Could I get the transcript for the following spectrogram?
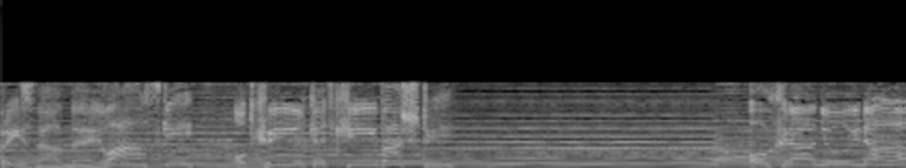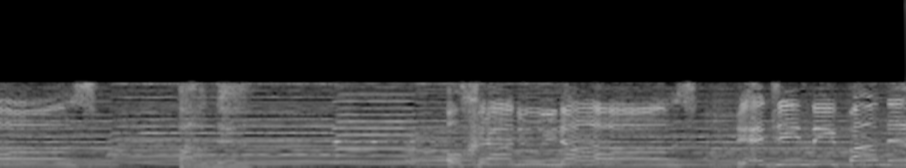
priznanej lásky od chvíľ, keď chýbaš ty. Ochraňuj nás, Pane, ochraňuj nás, jediný Pane,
